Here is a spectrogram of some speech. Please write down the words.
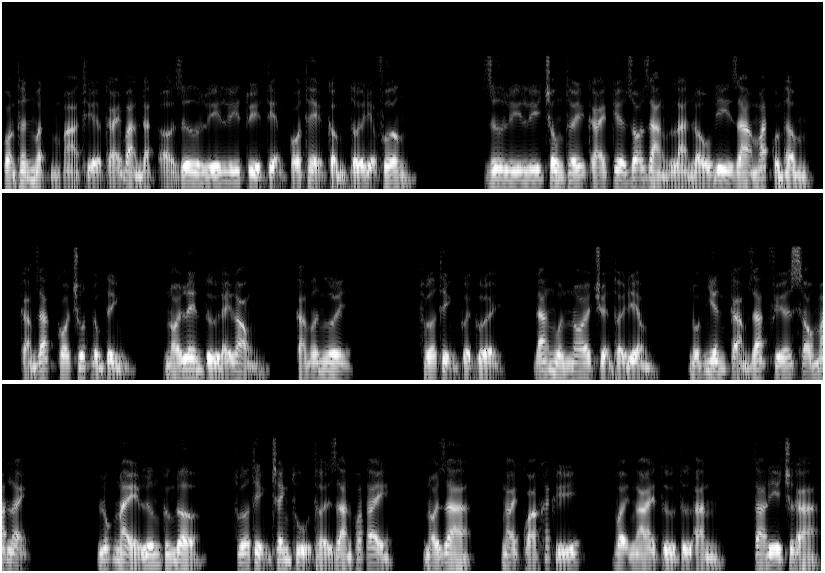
còn thân mật mà thìa cái bàn đặt ở dư lý lý tùy tiện có thể cầm tới địa phương. Dư lý lý trông thấy cái kia rõ ràng là nấu đi ra mắt còn thâm, cảm giác có chút đồng tình, nói lên từ đáy lòng, cảm ơn ngươi. Hứa thịnh cười cười, đang muốn nói chuyện thời điểm, đột nhiên cảm giác phía sau mắt lạnh. Lúc này lương cứng đờ, hứa thịnh tranh thủ thời gian khoát tay, nói ra, ngài quá k h á c h khí, vậy ngài từ từ ăn, ta đi trước ca.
